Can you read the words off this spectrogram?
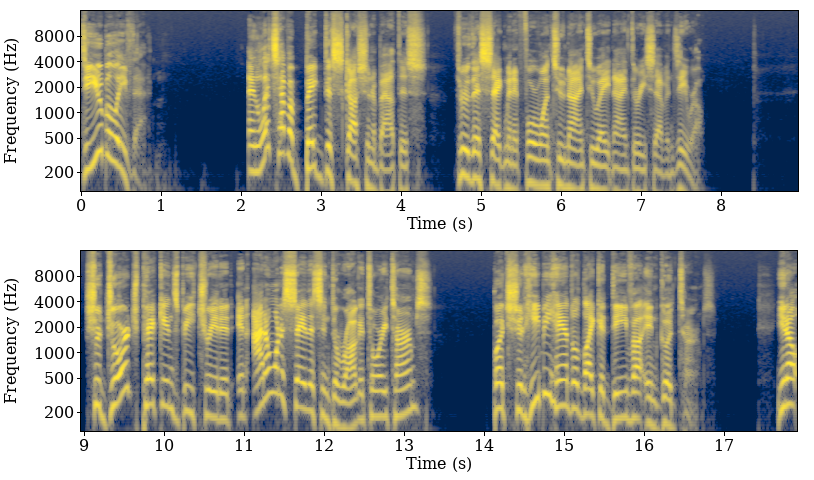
Do you believe that? and let's have a big discussion about this through this segment at 412 928 9370. Should George Pickens be treated, and I don't want to say this in derogatory terms, but should he be handled like a diva in good terms? You know,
